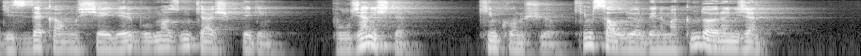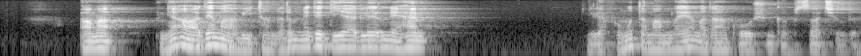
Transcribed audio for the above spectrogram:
Gizde kalmış şeyleri bulmaz mı kaşif dediğin? Bulacaksın işte. Kim konuşuyor, kim sallıyor benim hakkımda öğreneceksin. Ama ne Adem abi tanırım ne de diğerlerini hem... Lafımı tamamlayamadan koğuşun kapısı açıldı.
